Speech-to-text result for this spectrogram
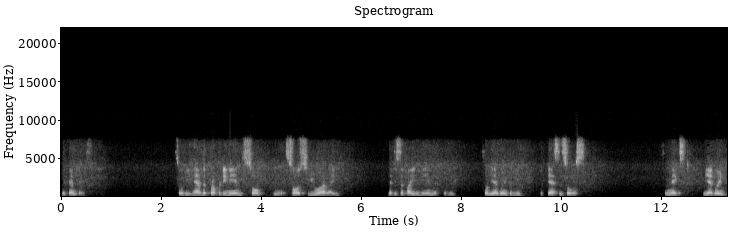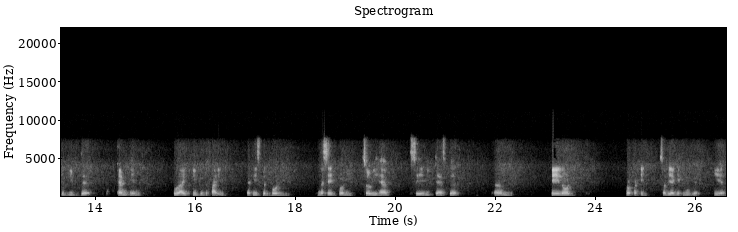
the context so we have the property name so source URI that is the file name actually. So we are going to give it as a source. So next we are going to give the content to write into the file. That is the body message body. So we have save it as the um, payload property. So we are getting here.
